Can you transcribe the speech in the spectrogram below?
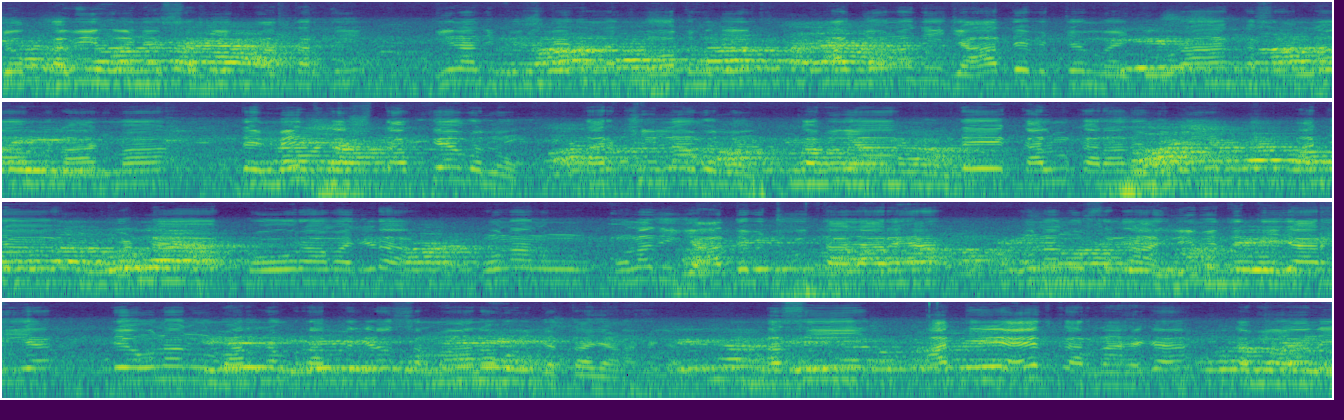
ਜੋ ਕਵੀ ਹੋਏ ਨੇ, ਸਰਜੀਤ ਪਾਤਰ ਜੀ, ਜਿਨ੍ਹਾਂ ਦੀ ਪਿਛਲੇ ਦਿਨ ਮੌਤ ਹੋ ਗਈ। ਅੱਜ ਉਹਨਾਂ ਦੀ ਯਾਦ ਦੇ ਵਿੱਚ ਮਜ਼ਦੂਰਾਂ, ਕਿਸਾਨਾਂ, ਮੁਲਾਜ਼ਮਾਂ ਤੇ ਮਿਹਨਤਕਸ਼ ਤਬਕਿਆਂ ਵੱਲੋਂ, ਤਰਖੀਲਾਂ ਵੱਲੋਂ ਕਵੀਆਂ ਤੇ ਕਲਮਕਾਰਾਂ ਦੇ ਵੱਲੋਂ ਅੱਜ ਵੱਡਾ ਪ੍ਰੋਗਰਾਮ ਹੈ ਜਿਹੜਾ ਉਹਨਾਂ ਨੂੰ, ਉਹਨਾਂ ਦੀ ਯਾਦ ਦੇ ਵਿੱਚ ਕੀਤਾ ਜਾ ਰਿਹਾ। ਉਹਨਾਂ ਨੂੰ ਸ਼ਰਧਾਂਜਲੀ ਵੀ ਦਿੱਤੀ ਜਾ ਰਹੀ ਹੈ। ਤੇ ਉਹਨਾਂ ਨੂੰ ਮਰਨ ਉਪਰੰਤ ਜਿਹੜਾ ਸਨਮਾਨ ਹੈ ਉਹ ਵੀ ਦਿੱਤਾ ਜਾਣਾ ਹੈਗਾ। ਅਸੀਂ ਅੱਜ ਇਹ ਐਦ ਕਰਨਾ ਹੈਗਾ ਕਵੀਆਂ ਨੇ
